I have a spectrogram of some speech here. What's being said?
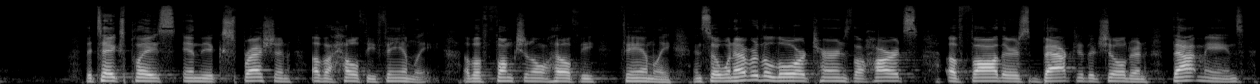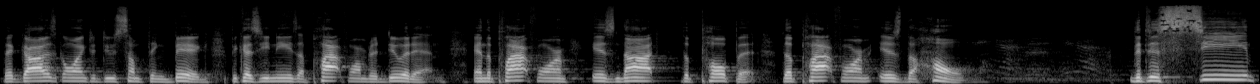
that takes place in the expression of a healthy family, of a functional, healthy family. And so, whenever the Lord turns the hearts of fathers back to their children, that means that God is going to do something big because He needs a platform to do it in. And the platform is not the pulpit, the platform is the home. The to see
